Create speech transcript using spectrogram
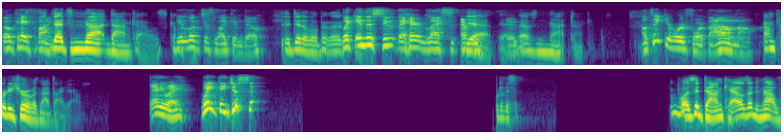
Okay, fine. that's not Don Callis. Come it on. looked just like him, though. It did a little bit. Like in the suit, the hair, glasses, everything. yeah, yeah, that was not Don. Callis. I'll take your word for it, but I don't know. I'm pretty sure it was not Don Callis. Anyway, wait, they just said. What did they say? Was it Don Callis? I did not.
